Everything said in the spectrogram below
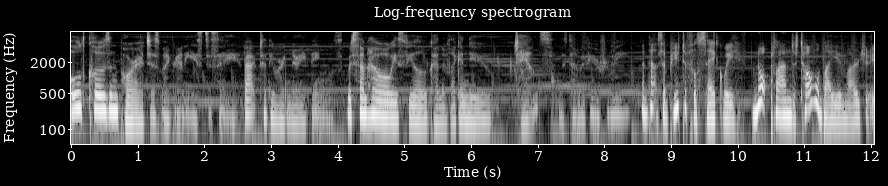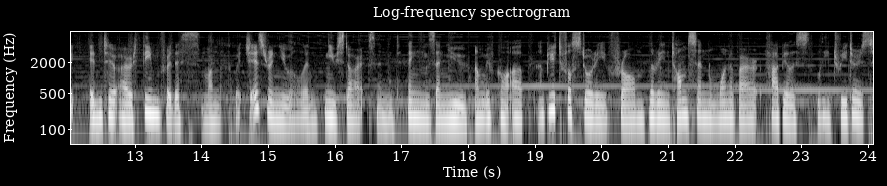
old clothes and porridge as my granny used to say. Back to the ordinary things which somehow always feel kind of like a new chance this time of year for me. And that's a beautiful segue, not planned at all by you, Marjorie, into our theme for this month, which is renewal and new starts and things anew. And we've got a, a beautiful story from Lorraine Thompson, one of our fabulous lead readers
